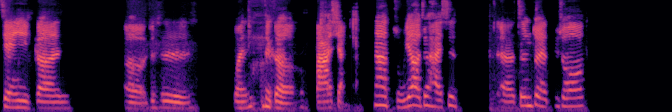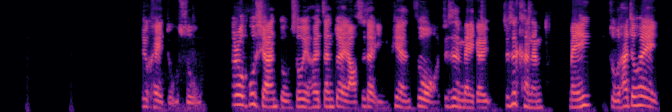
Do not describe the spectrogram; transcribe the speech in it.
建议跟呃，就是。文那个发想，那主要就还是呃针对，比如说就可以读书。那如果不喜欢读书，也会针对老师的影片做，就是每个就是可能每一组他就会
